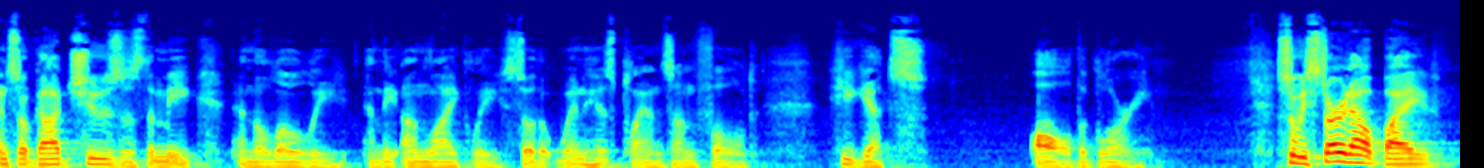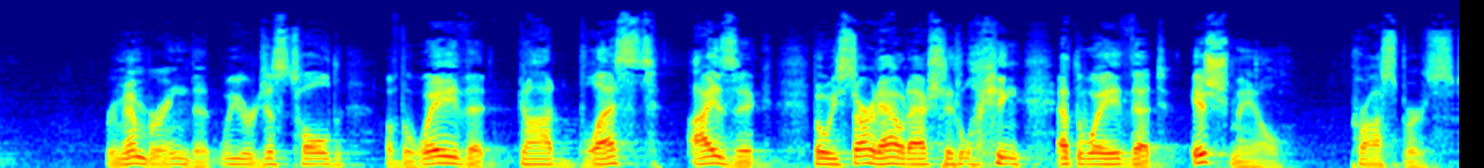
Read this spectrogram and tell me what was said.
And so God chooses the meek and the lowly and the unlikely so that when his plans unfold, he gets all the glory. So we start out by remembering that we were just told of the way that God blessed Isaac, but we start out actually looking at the way that Ishmael prospers.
